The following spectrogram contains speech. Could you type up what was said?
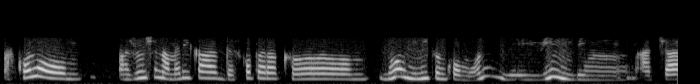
Acolo, ajunși în America, descoperă că nu au nimic în comun. Ei vin din acea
